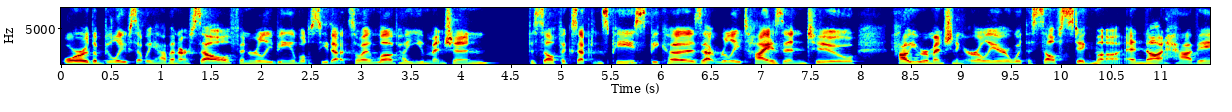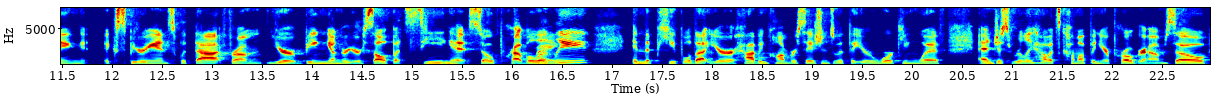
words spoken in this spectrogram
or the beliefs that we have in ourselves and really being able to see that. So I love how you mention the self-acceptance piece because that really ties into how you were mentioning earlier with the self stigma and not having experience with that from your being younger yourself, but seeing it so prevalently right. in the people that you're having conversations with, that you're working with, and just really how it's come up in your program. So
